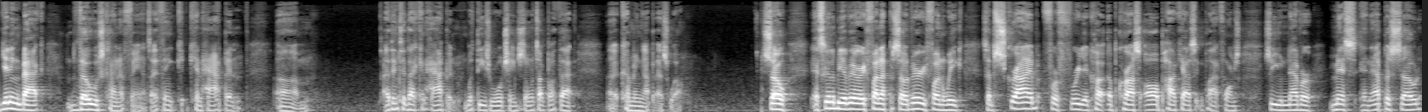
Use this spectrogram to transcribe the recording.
getting back those kind of fans, I think can happen. Um, I think that that can happen with these rule changes. I want to talk about that uh, coming up as well. So it's going to be a very fun episode, very fun week. Subscribe for free across all podcasting platforms so you never miss an episode.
